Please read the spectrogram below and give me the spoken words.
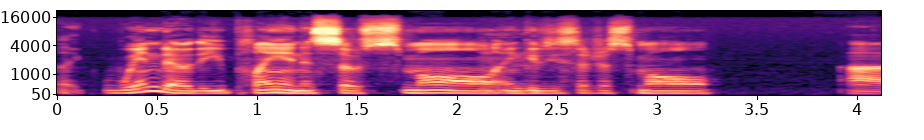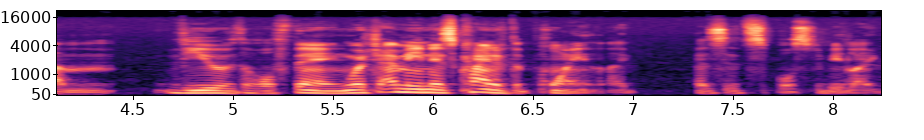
like window that you play in is so small and gives you such a small um, view of the whole thing. Which I mean is kind of the point, like because it's supposed to be like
